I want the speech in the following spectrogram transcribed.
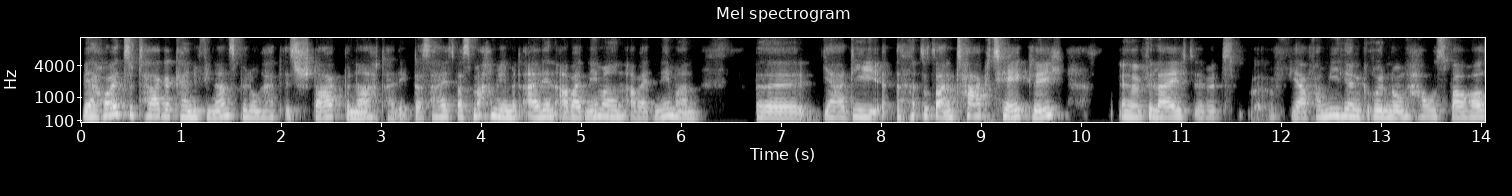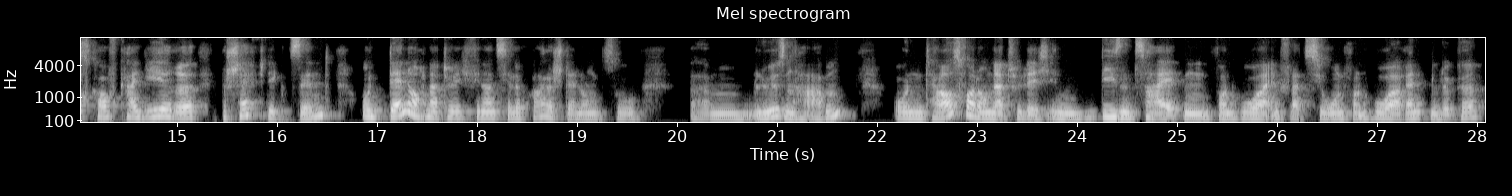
Wer heutzutage keine Finanzbildung hat, ist stark benachteiligt. Das heißt, was machen wir mit all den Arbeitnehmerinnen und Arbeitnehmern, äh, ja, die sozusagen tagtäglich äh, vielleicht mit äh, ja, Familiengründung, Hausbau, Hauskauf, Karriere beschäftigt sind und dennoch natürlich finanzielle Fragestellungen zu ähm, lösen haben. Und Herausforderungen natürlich in diesen Zeiten von hoher Inflation, von hoher Rentenlücke,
